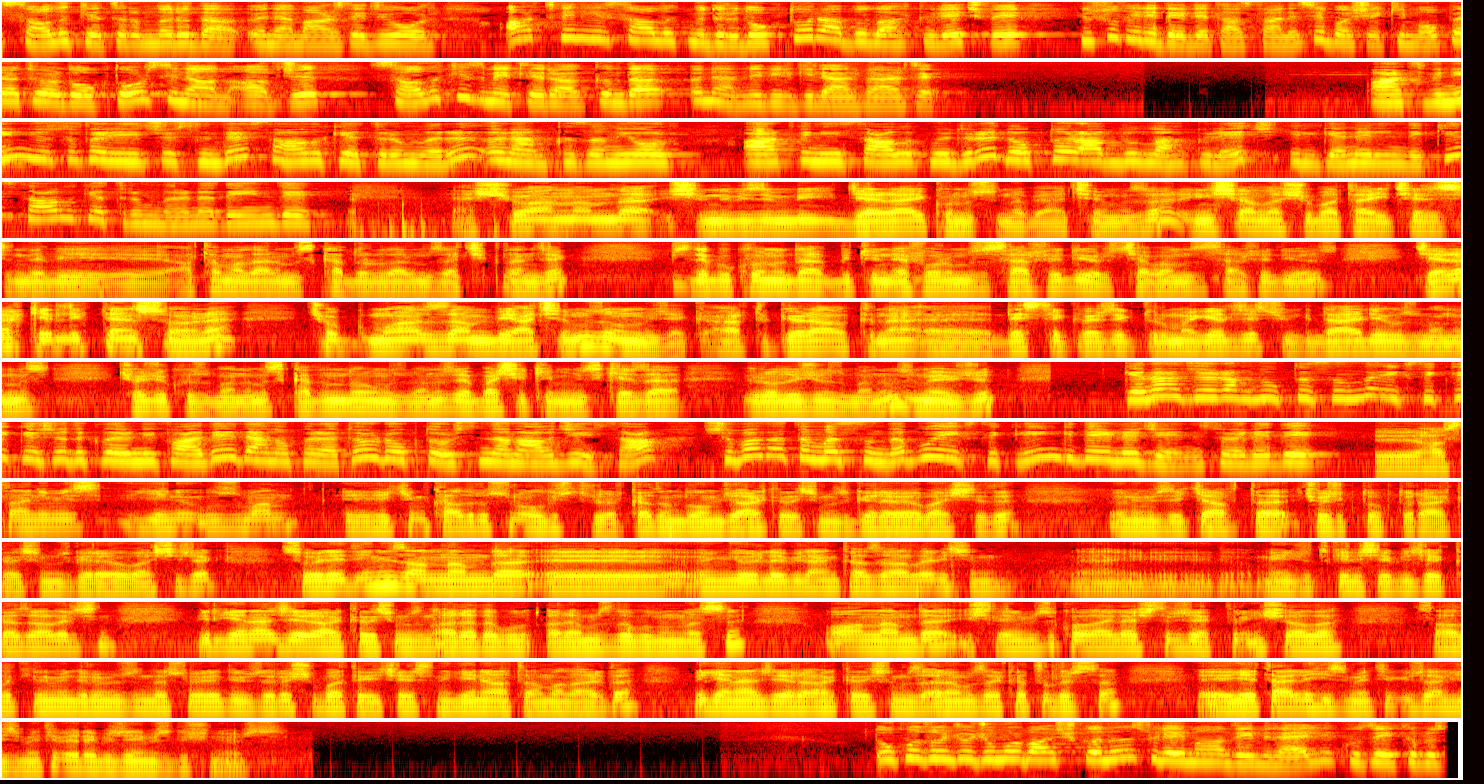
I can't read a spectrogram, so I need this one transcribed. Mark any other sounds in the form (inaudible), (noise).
Sağlık yatırımları da önem arz ediyor. Artvin İl Sağlık Müdürü Doktor Abdullah Güleç ve Yusufeli Devlet Hastanesi Başhekimi Operatör Doktor Sinan Avcı sağlık hizmetleri hakkında önemli bilgiler verdi. Artvin'in Yusufeli ilçesinde sağlık yatırımları önem kazanıyor. Artvin İl Sağlık Müdürü Doktor Abdullah Güleç il genelindeki sağlık yatırımlarına değindi. (laughs) Yani şu anlamda şimdi bizim bir cerrahi konusunda bir açığımız var. İnşallah Şubat ayı içerisinde bir e, atamalarımız, kadrolarımız açıklanacak. Biz de bu konuda bütün eforumuzu sarf ediyoruz, çabamızı sarf ediyoruz. Cerrah geldikten sonra çok muazzam bir açığımız olmayacak. Artık göre halkına e, destek verecek duruma geleceğiz. Çünkü dahiliye uzmanımız, çocuk uzmanımız, kadın doğum uzmanımız ve başhekimimiz keza üroloji uzmanımız mevcut. Genel cerrah noktasında eksiklik yaşadıklarını ifade eden operatör Doktor Sinan Avcı ise Şubat atamasında bu eksikliğin giderileceğini söyledi. Ee, hastanemiz yeni uzman e, hekim kadrosunu oluşturuyor. Kadın doğumcu arkadaşımız göreve başladı. Önümüzdeki hafta çocuk doktoru arkadaşımız göreve başlayacak. Söylediğiniz anlamda e, öngörülebilen kazalar için yani mevcut gelişebilecek kazalar için bir genel cerrah arkadaşımızın arada aramızda bulunması o anlamda işlerimizi kolaylaştıracaktır. İnşallah Sağlık İl Müdürümüzün de söylediği üzere Şubat ayı içerisinde yeni atamalarda bir genel cerrah arkadaşımız aramıza katılırsa e, yeterli hizmeti, güzel hizmeti verebileceğimizi düşünüyoruz. 9. Cumhurbaşkanı Süleyman Demirel, Kuzey Kıbrıs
